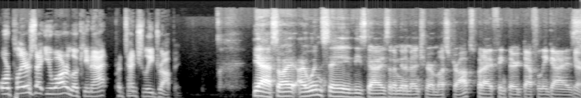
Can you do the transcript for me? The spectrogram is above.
or players that you are looking at potentially dropping? Yeah, so I, I wouldn't say these guys that I'm going to mention are must drops, but I think they're definitely guys Sure.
